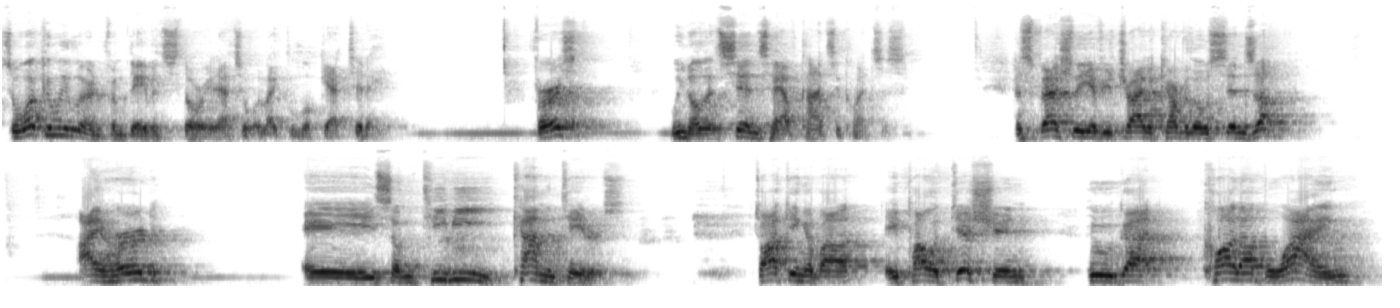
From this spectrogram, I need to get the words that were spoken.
So, what can we learn from David's story? That's what we'd like to look at today. First, we know that sins have consequences, especially if you try to cover those sins up. I heard a, some TV commentators talking about a politician who got caught up lying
